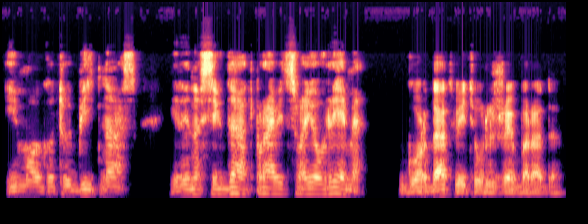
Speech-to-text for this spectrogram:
и могут убить нас или навсегда отправить свое время», — гордо ответил рыжая борода.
